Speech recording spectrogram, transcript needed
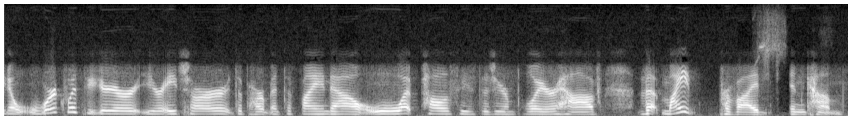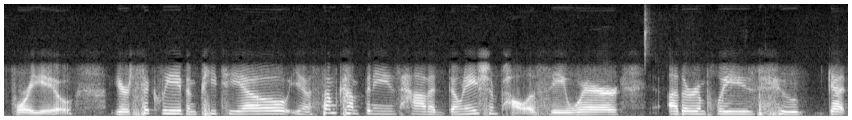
you know, work with your your HR department to find out what policies does your employer have that might provide income for you. Your sick leave and PTO, you know, some companies have a donation policy where other employees who get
